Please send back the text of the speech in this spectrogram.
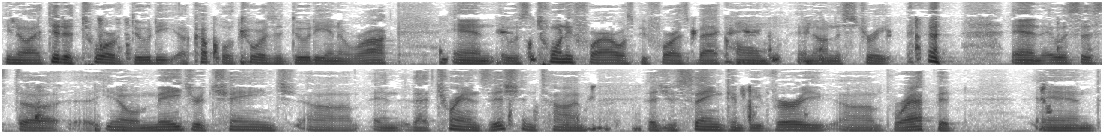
you know, I did a tour of duty, a couple of tours of duty in Iraq, and it was 24 hours before I was back home and on the street. and it was just, uh, you know, a major change. Uh, and that transition time, as you're saying, can be very uh, rapid. And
